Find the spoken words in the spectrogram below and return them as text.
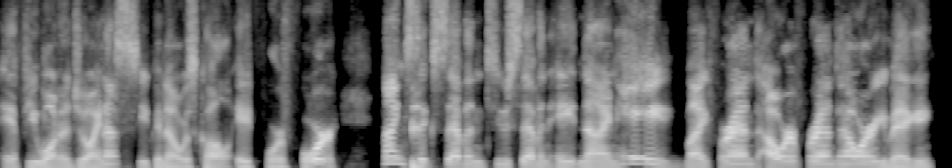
If you want to join us, you can always call 844 967 2789. Hey, my friend, our friend, how are you, Maggie?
